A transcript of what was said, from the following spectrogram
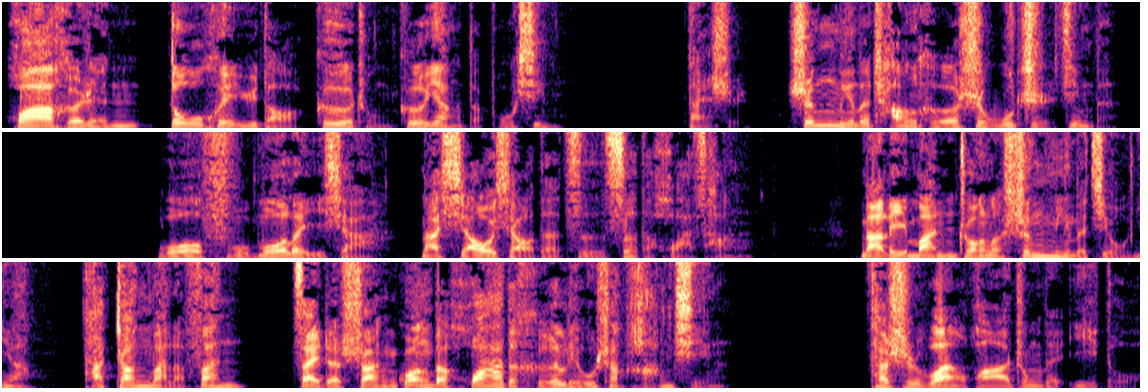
花和人都会遇到各种各样的不幸，但是生命的长河是无止境的。我抚摸了一下那小小的紫色的花舱，那里满装了生命的酒酿，它张满了帆，在这闪光的花的河流上航行。它是万花中的一朵，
